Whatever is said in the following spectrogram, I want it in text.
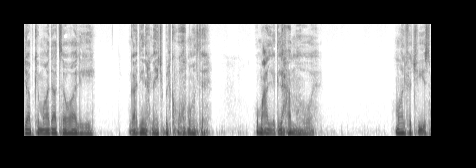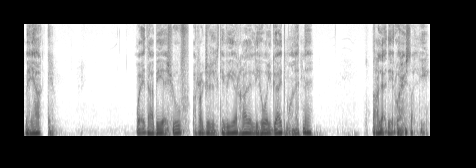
جاب كمادات سوالي. قاعدين إحنا هيك بالكوخ مالته. ومعلق لحم هو. مال شيء اسمه ياك. وإذا بي أشوف الرجل الكبير هذا اللي هو القايد مالتنا طالع دي يروح يصلي.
